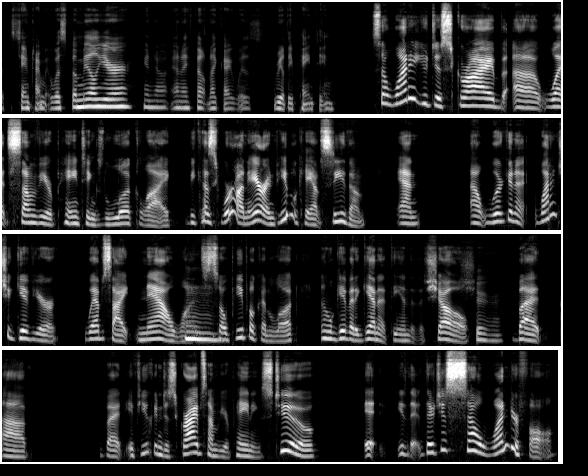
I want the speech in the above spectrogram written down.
at the same time it was familiar, you know, and I felt like I was really painting. So why don't you describe uh, what some of your paintings look like? Because we're on air and people can't see them, and uh, we're gonna. Why don't you give your website now once so people can look, and we'll give it again at the end of the show. Sure. But uh, but if you can describe some of your paintings too, it they're just so wonderful.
